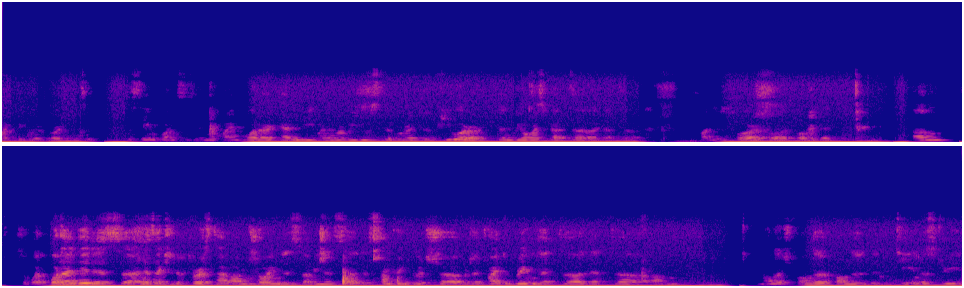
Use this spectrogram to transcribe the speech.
particular word. It's, the same, for instance, in the Fine Water Academy, whenever we use the word uh, pure, then we always got, uh, got uh, punished for, for, for that. Um, so what, what I did is, uh, and it's actually the first time I'm showing this. I mean, it's, it's something which which I tried to bring that that um, knowledge from the from the, the tea industry,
